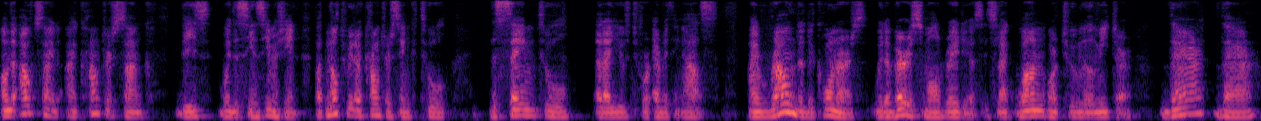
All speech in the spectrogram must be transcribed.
on the outside, I countersunk these with the CNC machine, but not with a countersink tool, the same tool that I used for everything else. I rounded the corners with a very small radius. It's like one or two millimeter. There, there,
